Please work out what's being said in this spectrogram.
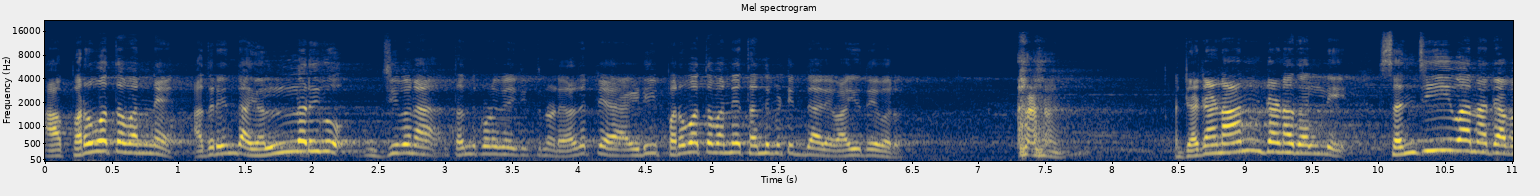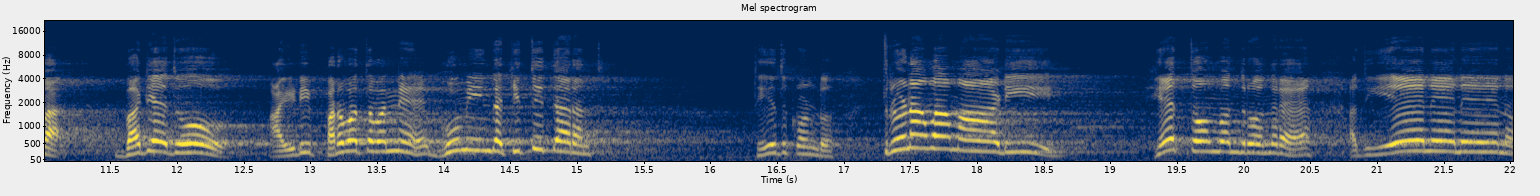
ಆ ಪರ್ವತವನ್ನೇ, ಅದರಿಂದ ಎಲ್ಲರಿಗೂ ಜೀವನ ತಂದುಕೊಡಬೇಕಿತ್ತು ನೋಡಿ. ಅದಕ್ಕೆ ಇಡೀ ಪರ್ವತವನ್ನೇ ತಂದುಬಿಟ್ಟಿದ್ದಾರೆ ವಾಯುದೇವರು. ಜಡಣಾಂಗಣದಲ್ಲಿ ಸಂಜೀವನಜವ ಬಗೆದು ಆ ಇಡೀ ಪರ್ವತವನ್ನೇ ಭೂಮಿಯಿಂದ ಕಿತ್ತಿದ್ದಾರಂತ. ತೆಗೆದುಕೊಂಡು ತೃಣವ ಮಾಡಿ ಹೇಗೆ ತೊಗೊಂಬಂದರು ಅಂದರೆ ಅದು ಏನೇನೇನು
